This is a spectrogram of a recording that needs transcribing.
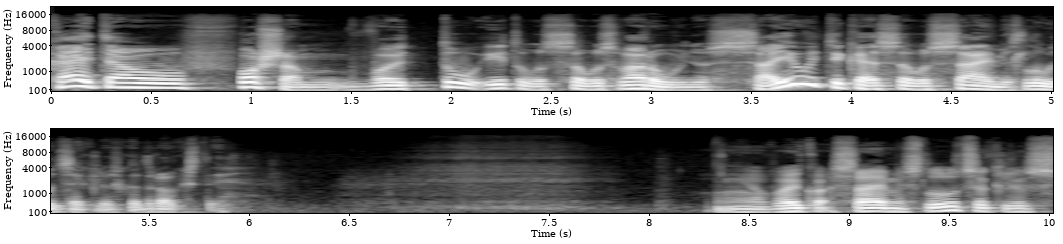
Kā tev pašam, vai tu itos savus varoņus sajūti kā savus saimnes locekļus, kad rakstīji? Vai kā saimnes locekļus.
